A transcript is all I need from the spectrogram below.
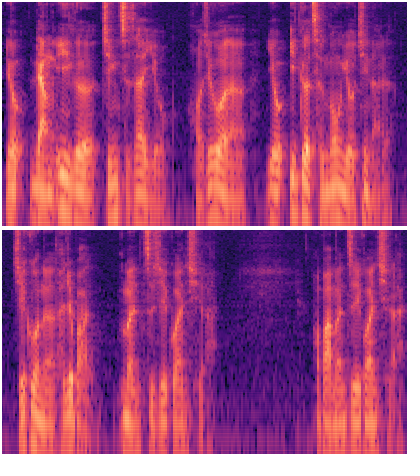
有两亿个精子在游，好，结果呢，有一个成功游进来了，结果呢，他就把门直接关起来，好，把门直接关起来，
